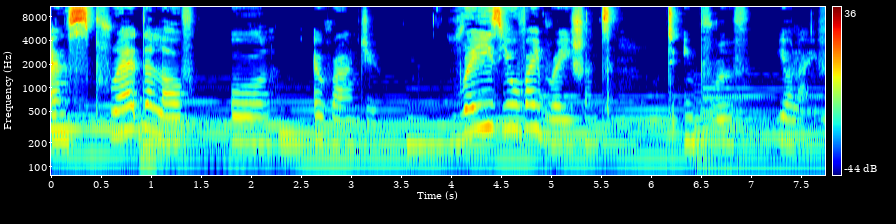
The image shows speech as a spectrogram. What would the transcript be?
and spread the love all around you. Raise your vibrations to improve your life.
